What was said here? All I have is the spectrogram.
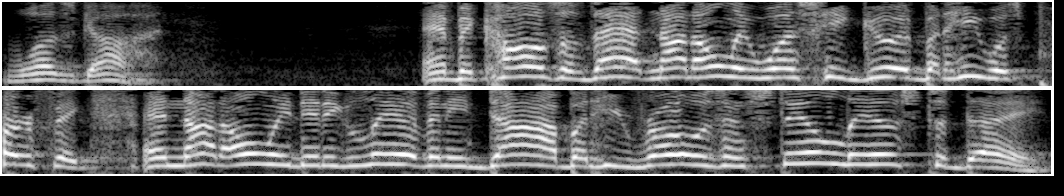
was God. And because of that, not only was he good, but he was perfect. And not only did he live and he died, but he rose and still lives today.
